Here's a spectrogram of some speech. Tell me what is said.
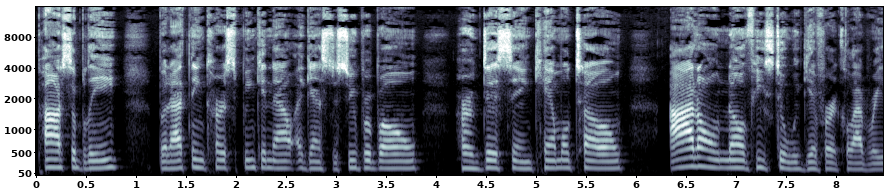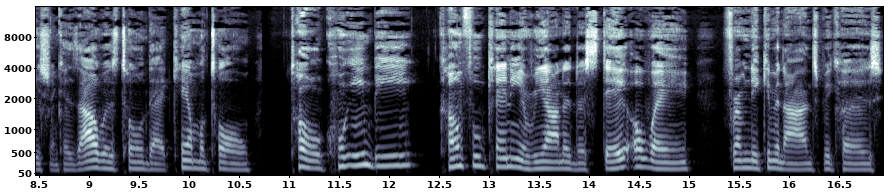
possibly, but I think her speaking out against the Super Bowl, her dissing Camel Toe, I don't know if he still would give her a collaboration because I was told that Camel Toe told Queen Bee, Kung Fu Kenny, and Rihanna to stay away from Nicki Minaj because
